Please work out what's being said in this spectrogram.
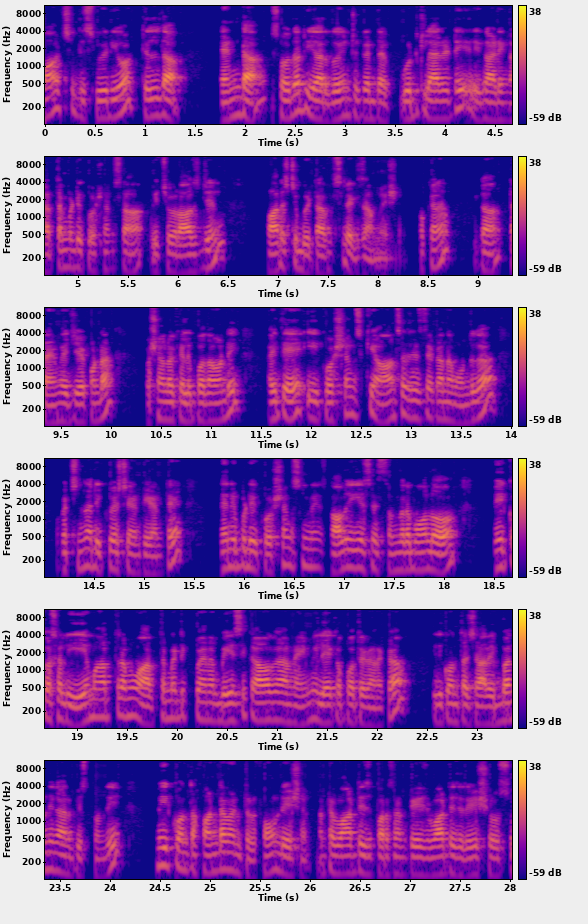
watch this video till the end so that you are going to get the good clarity regarding arithmetic questions which were asked in forest beat officer examination ఓకేనా ఇక టైం వేస్ట్ చేయకుండా క్వశ్చన్లోకి వెళ్ళిపోదామండి అయితే ఈ క్వశ్చన్స్కి ఆన్సర్ చేసే కన్నా ముందుగా ఒక చిన్న రిక్వెస్ట్ ఏంటి అంటే నేను ఇప్పుడు ఈ క్వశ్చన్స్ని సాల్వ్ చేసే సందర్భంలో మీకు అసలు ఏమాత్రము అర్థమెటిక్ పైన బేసిక్ అవగాహన ఏమీ లేకపోతే కనుక ఇది కొంత చాలా ఇబ్బందిగా అనిపిస్తుంది. మీకు కొంత ఫండమెంటల్ ఫౌండేషన్ అంటే what is percentage what is ratios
